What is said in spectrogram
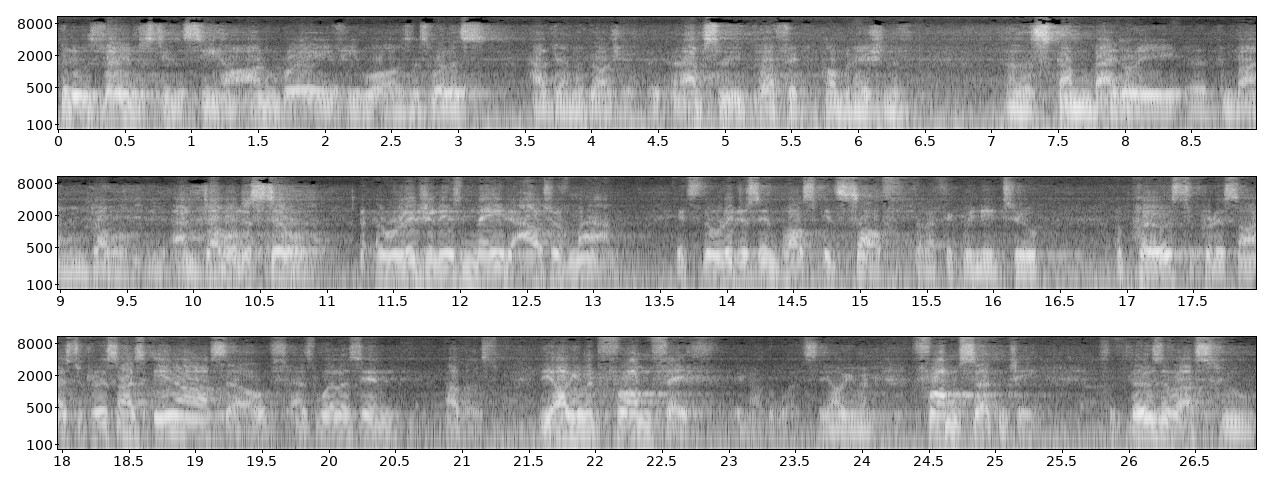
But it was very interesting to see how unbrave he was, as well as how demagogic. An absolutely perfect combination of uh, scumbaggery uh, combined and doubled, and double distilled. A religion is made out of man. It's the religious impulse itself that I think we need to oppose, to criticize, to criticize in ourselves as well as in others. The argument from faith, in other words, the argument from certainty. So those of us who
